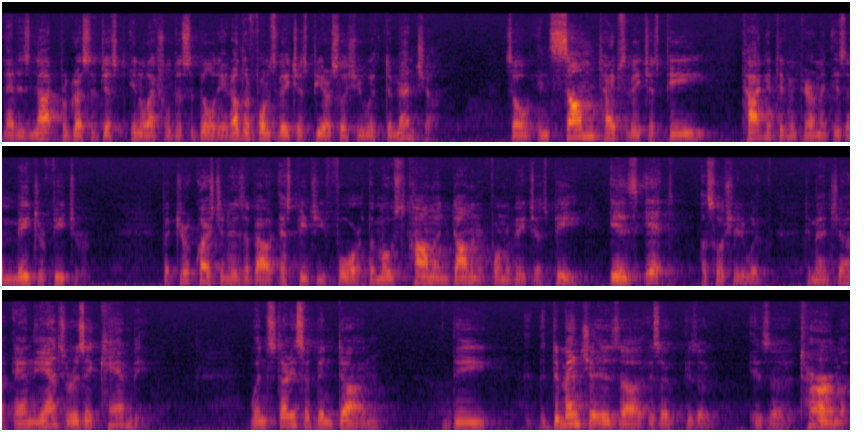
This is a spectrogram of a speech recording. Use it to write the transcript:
that is not progressive, just intellectual disability. And other forms of HSP are associated with dementia. So, in some types of HSP, cognitive impairment is a major feature. But your question is about SPG4, the most common dominant form of HSP. Is it associated with dementia? And the answer is it can be. When studies have been done, the, the dementia is a, is, a, is, a, is a term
